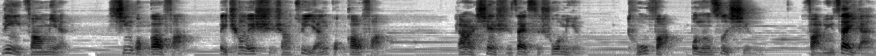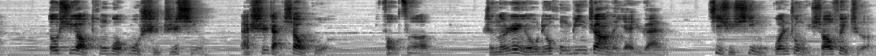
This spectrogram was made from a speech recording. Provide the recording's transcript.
另一方面，新广告法。被称为史上最严广告法，然而现实再次说明，土法不能自行，法律再严，都需要通过务实执行来施展效果，否则只能任由刘洪斌这样的演员继续戏弄观众与消费者。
